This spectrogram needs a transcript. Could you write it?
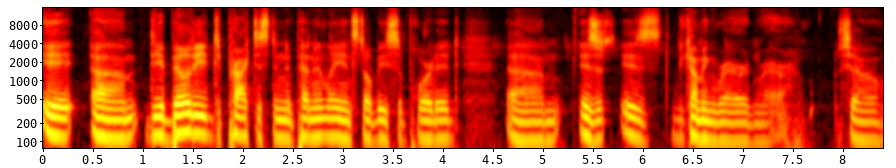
it um, the ability to practice independently and still be supported um, is is becoming rarer and rarer. So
